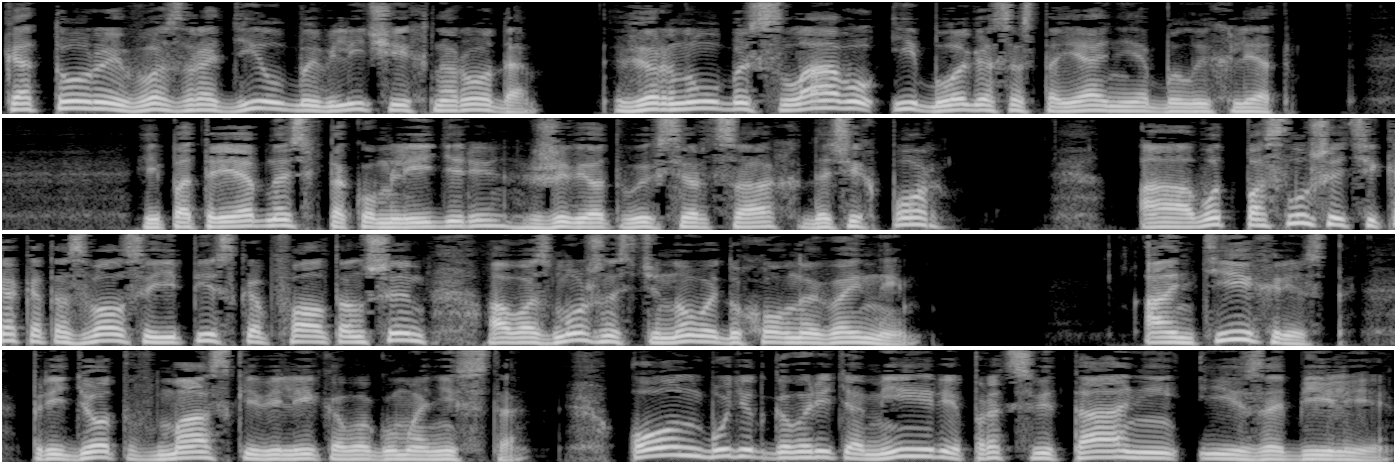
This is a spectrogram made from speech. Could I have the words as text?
который возродил бы величие их народа, вернул бы славу и благосостояние былых лет и потребность в таком лидере живет в их сердцах до сих пор. А вот послушайте, как отозвался епископ Фалтоншин о возможности новой духовной войны. Антихрист придет в маске великого гуманиста. Он будет говорить о мире, процветании и изобилии.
